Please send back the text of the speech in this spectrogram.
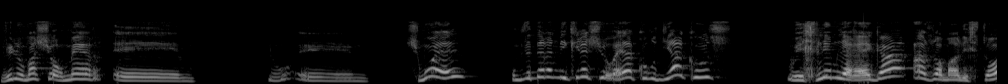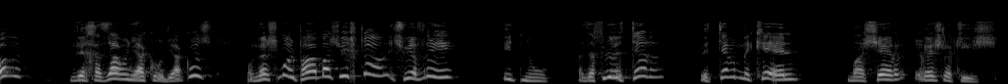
ואילו מה שאומר אה, נו, אה, שמואל, הוא מדבר על מקרה שהוא היה קורדיאקוס, הוא החלים לרגע, אז הוא אמר לכתוב, וחזר ונהיה קורדיאקוס, אומר שמואל, פעם הבאה שהוא יכתוב, שהוא יבריא, ייתנו. אז אפילו יותר, יותר מקל מאשר ריש לקיש.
